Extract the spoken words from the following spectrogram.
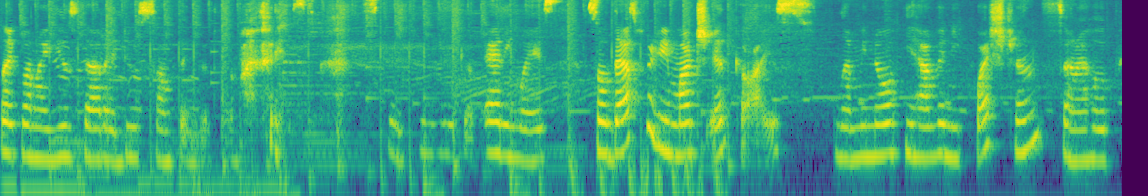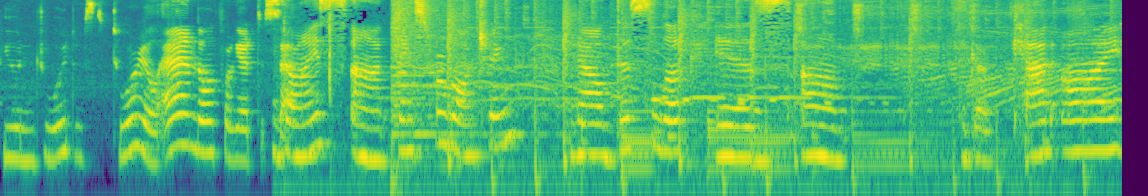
Like when I use that, I do something good for my face. Anyways, so that's pretty much it, guys let me know if you have any questions and I hope you enjoyed this tutorial and don't forget to sub. Guys, uh, thanks for watching. Now this look is um, like a cat eye.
